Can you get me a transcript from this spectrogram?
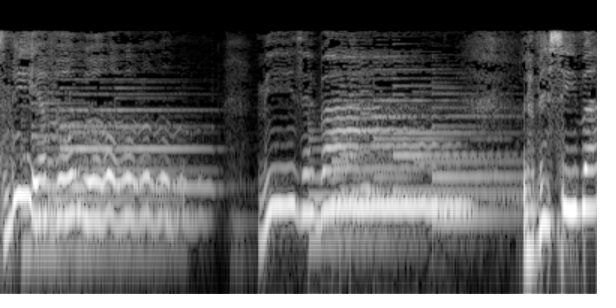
אז מי יבוא? מי זה בא? למסיבה.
